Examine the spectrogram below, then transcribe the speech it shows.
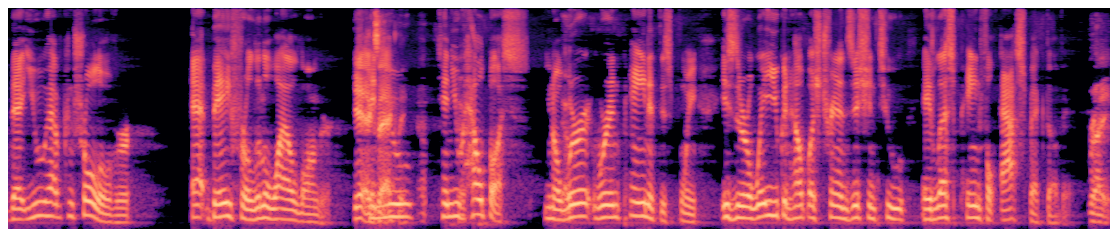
that you have control over at bay for a little while longer? Yeah, can exactly. You, can you help us? You know, we're we're in pain at this point. Is there a way you can help us transition to a less painful aspect of it? Right.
